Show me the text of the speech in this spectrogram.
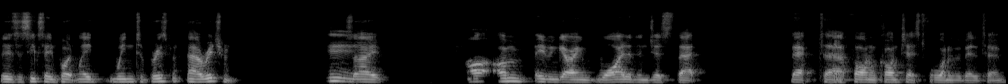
there's a 16 point lead win to Brisbane uh, Richmond. Mm. So I'm even going wider than just that that uh, final contest, for one of a better term.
